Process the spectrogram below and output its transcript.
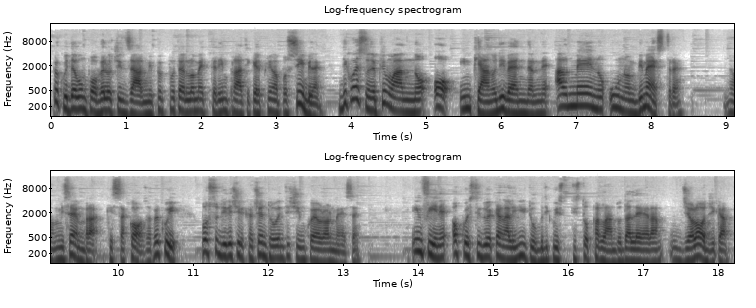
per cui devo un po' velocizzarmi per poterlo mettere in pratica il prima possibile. Di questo nel primo anno ho in piano di venderne almeno uno a bimestre. Non mi sembra chissà cosa, per cui posso dire circa 125 euro al mese. Infine ho questi due canali YouTube di cui ti sto parlando dall'era geologica,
